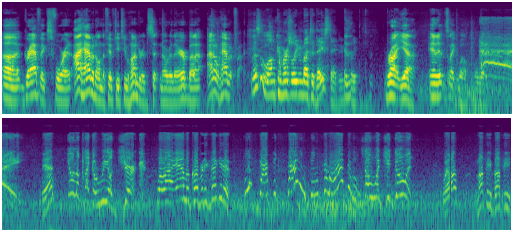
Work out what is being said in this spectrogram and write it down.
uh, graphics for it. I have it on the 5200 sitting over there, but I, I don't have it. For, this is a long commercial even by today's standards. Like, right? Yeah, and it's like, well, well wait. Hey! Yes? You look like a real jerk. Well, I am a corporate executive. He stops exciting things from happening. So what you doing? Well, Muffy, Buffy,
